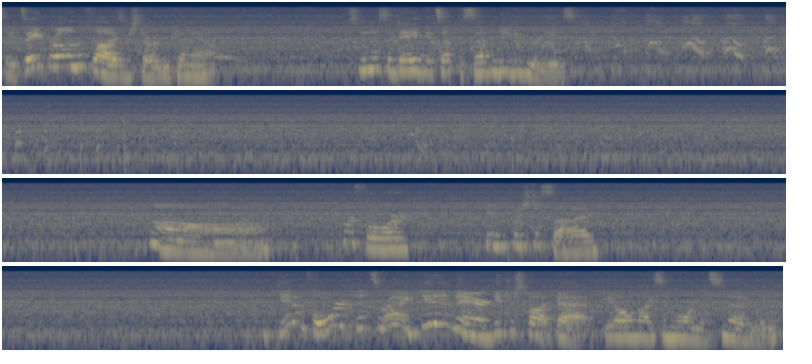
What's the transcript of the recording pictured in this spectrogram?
So it's April and the flies are starting to come out. As soon as the day gets up to 70 degrees. Aww, poor Ford, getting pushed aside. Get him, Ford. That's right. Get in there. Get your spot back. Get all nice and warm and snuggly.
